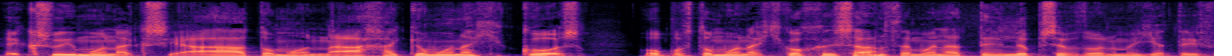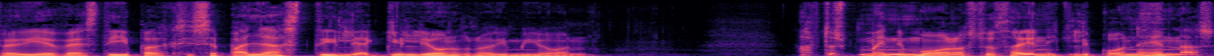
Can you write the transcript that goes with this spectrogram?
Εξού η μοναξιά, το μονάχα και ο μοναχικός, όπως το μοναχικό χρυσάνθεμο, ένα τέλειο ψευδόνιμο για τρυφερή ευαίσθητη ύπαρξη σε παλιά στήλη αγγελιών γνωριμιών. Αυτός που μένει μόνος του θα είναι λοιπόν ένας,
